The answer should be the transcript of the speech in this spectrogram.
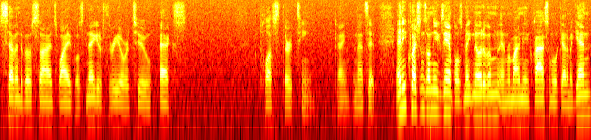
7 to both sides. y equals negative 3 over 2x plus 13. Okay, and that's it. Any questions on the examples, make note of them and remind me in class and we'll look at them again.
